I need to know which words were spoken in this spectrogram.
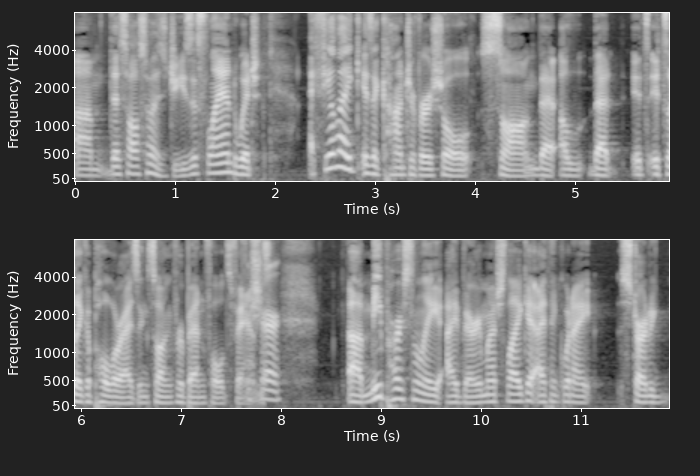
Um, this also has Jesusland, which I feel like is a controversial song that uh, that it's it's like a polarizing song for Ben Folds fans. sure. Uh, me personally, I very much like it. I think when I started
